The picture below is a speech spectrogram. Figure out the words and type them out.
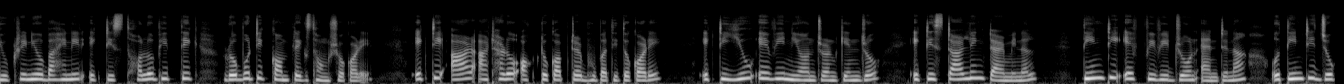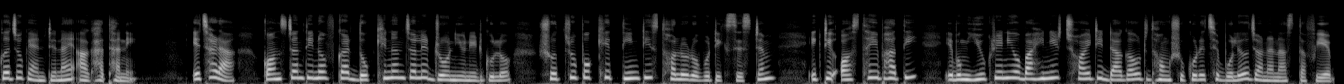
ইউক্রেনীয় বাহিনীর একটি স্থলভিত্তিক রোবোটিক কমপ্লেক্স ধ্বংস করে, একটি আর আঠারো অক্টোকপ্টার ভূপাতিত করে, একটি ইউএভি নিয়ন্ত্রণ কেন্দ্র, একটি স্টার্লিং টার্মিনাল তিনটি এফপিভি ড্রোন অ্যান্টেনা ও তিনটি যোগাযোগ অ্যান্টেনায় আঘাত হানে। এছাড়া কনস্টান্তিনোভকার দক্ষিণাঞ্চলের ড্রোন ইউনিটগুলো শত্রুপক্ষে তিনটি স্থল রোবোটিক সিস্টেম, একটি অস্থায়ী ভাতি এবং ইউক্রেনীয় বাহিনীর ছয়টি ডাগআউট ধ্বংস করেছে বলেও জানান আস্তাফিয়েব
